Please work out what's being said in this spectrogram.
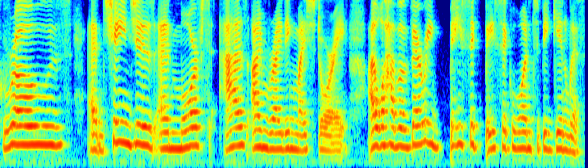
grows and changes and morphs as I'm writing my story. I will have a very basic, basic one to begin with.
